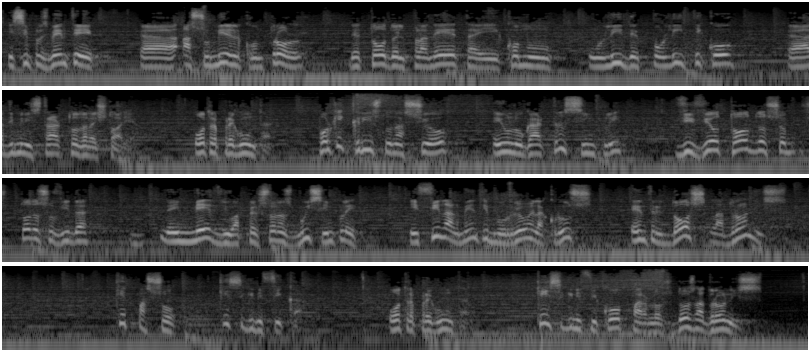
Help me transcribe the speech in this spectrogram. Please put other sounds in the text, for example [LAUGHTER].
E simplesmente uh, assumir o controle de todo o planeta e como um líder político uh, administrar toda a história. Outra pergunta, por que Cristo nasceu em um lugar tão simples viveu todo, toda a sua vida em meio a pessoas muito simples e finalmente morreu na cruz entre dois ladrões? que passou? que significa? Outra pergunta: que significou para os dois ladrões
